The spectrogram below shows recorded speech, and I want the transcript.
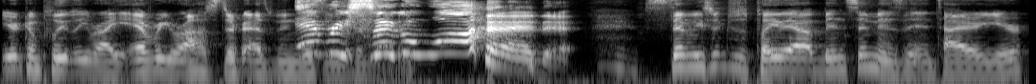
you're completely right. Every roster has been Every somebody. single one. 76ers played without Ben Simmons the entire year.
